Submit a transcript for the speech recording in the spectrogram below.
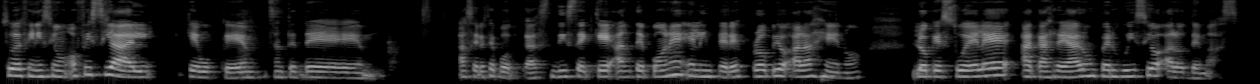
Su definición oficial que busqué antes de hacer este podcast dice que antepone el interés propio al ajeno, lo que suele acarrear un perjuicio a los demás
